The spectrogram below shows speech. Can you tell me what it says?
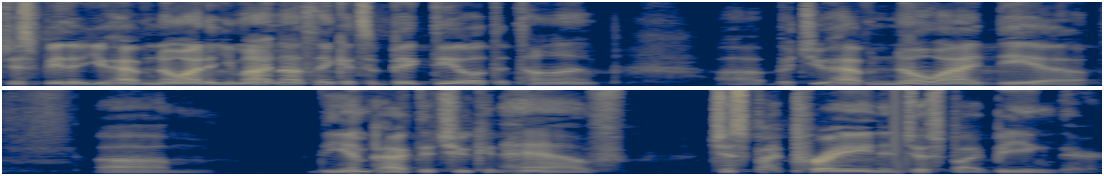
just be there. you have no idea. You might not think it's a big deal at the time, uh, but you have no idea um, the impact that you can have just by praying and just by being there.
